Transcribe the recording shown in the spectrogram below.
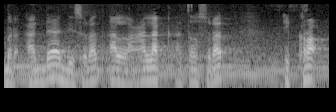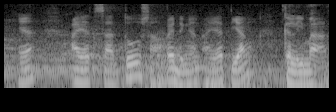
berada di surat Al-Alaq atau surat Iqra ya ayat 1 sampai dengan ayat yang kelima.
